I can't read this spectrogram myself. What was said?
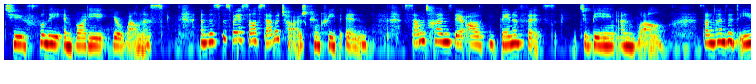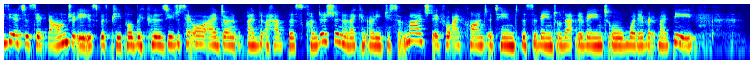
to fully embody your wellness. And this is where self sabotage can creep in. Sometimes there are benefits to being unwell. Sometimes it's easier to set boundaries with people because you just say, "Oh, I don't, I don't have this condition, and I can only do so much. Therefore, I can't attend this event or that event or whatever it might be."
